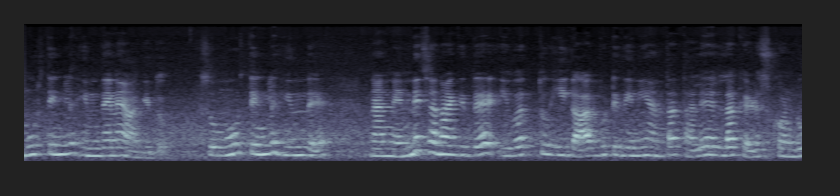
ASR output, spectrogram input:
ಮೂರು ತಿಂಗಳು ಹಿಂದೆನೇ ಆಗಿದ್ದು. ಸೊ ಮೂರು ತಿಂಗಳು ಹಿಂದೆ ನಾನು ನಿನ್ನೆ ಚೆನ್ನಾಗಿದ್ದೆ ಇವತ್ತು ಹೀಗಾಗ್ಬಿಟ್ಟಿದ್ದೀನಿ ಅಂತ ತಲೆ ಎಲ್ಲ ಕೆಡಿಸ್ಕೊಂಡು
